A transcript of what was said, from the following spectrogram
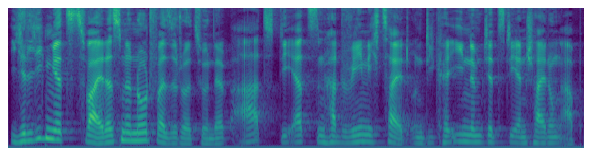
hier liegen jetzt zwei, das ist eine Notfallsituation. Der Arzt, die Ärztin hat wenig Zeit und die KI nimmt jetzt die Entscheidung ab.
